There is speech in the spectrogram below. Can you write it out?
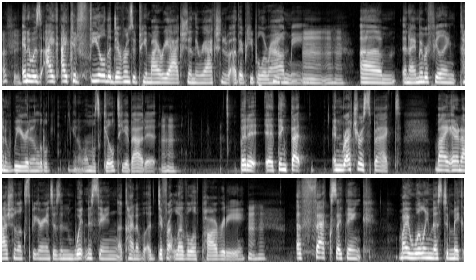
I see. and it was I, I could feel the difference between my reaction and the reaction of other people Hmm. around me Mm-hmm. um, and i remember feeling kind of weird and a little you know almost guilty about it Mm-hmm. but it, i think that in retrospect my international experiences and witnessing a kind of a different level of poverty Mm-hmm. affects i think my willingness to make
